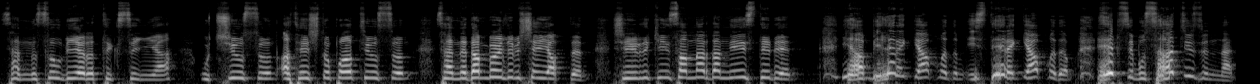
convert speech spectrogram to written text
Sen nasıl bir yaratıksın ya? Uçuyorsun, ateş topu atıyorsun. Sen neden böyle bir şey yaptın? Şehirdeki insanlardan ne istedin? Ya bilerek yapmadım, isteyerek yapmadım. Hepsi bu saat yüzünden.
